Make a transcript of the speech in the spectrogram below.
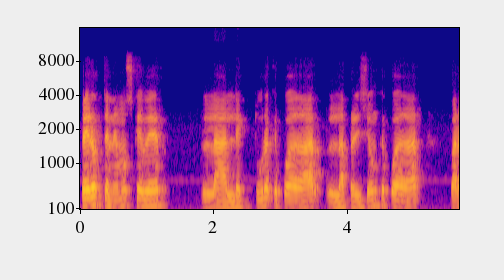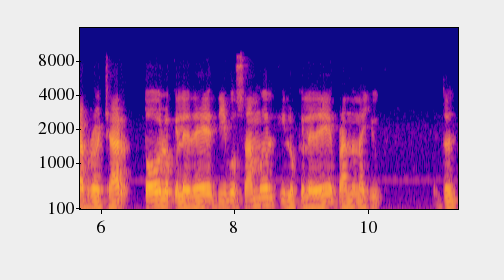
pero tenemos que ver la lectura que pueda dar, la predicción que pueda dar para aprovechar todo lo que le dé Divo Samuel y lo que le dé Brandon Ayuk. Entonces,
